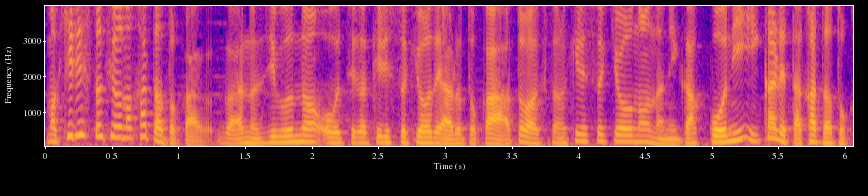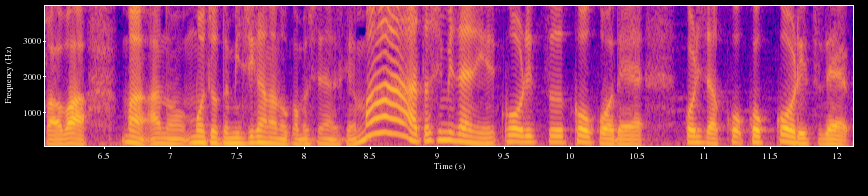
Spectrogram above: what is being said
まあ、キリスト教の方とかが、あの、自分のお家がキリスト教であるとか、あとはそのキリスト教の何、学校に行かれた方とかは、まあ、あの、もうちょっと身近なのかもしれないですけど、まあ、私みたいに公立高校で、公立は国公立で、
